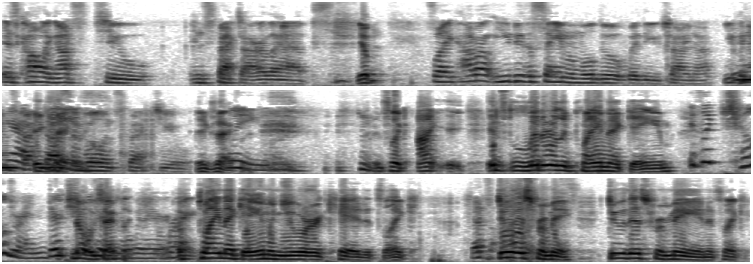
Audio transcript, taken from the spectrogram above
is calling us to inspect our labs. Yep. It's like, how about you do the same and we'll do it with you, China? You can Yeah, inspect us and we'll inspect you. Exactly. Please. It's like I. It's literally playing that game. It's like children. They're No, exactly. over there. Right. Of playing that game when you were a kid. It's like That's do all this for me. Do this for me, and it's like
